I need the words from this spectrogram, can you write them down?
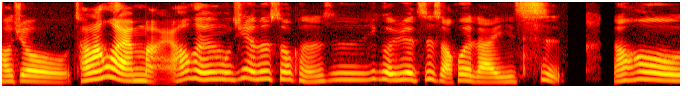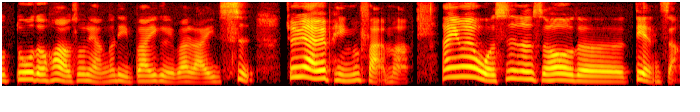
后就常常会来买，然后可能我记得那时候可能是一个月至少会来一次，然后多的话有时候两个礼拜一个礼拜来一次，就越来越频繁嘛。那因为我是那时候的店长，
